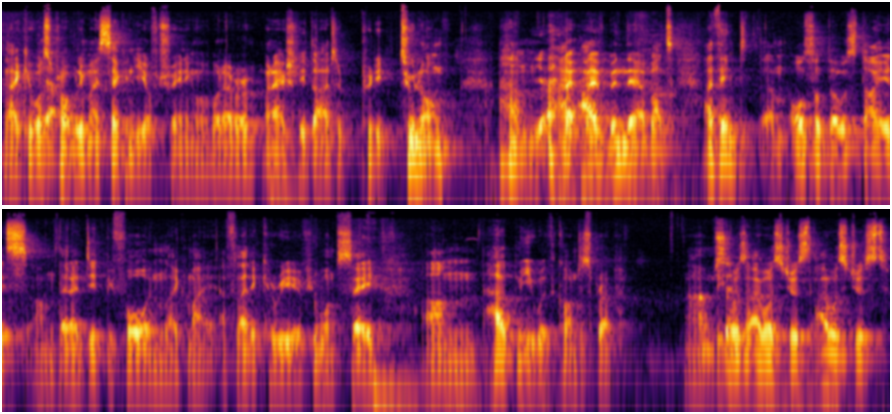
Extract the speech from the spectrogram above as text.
Like it was Yeah. probably my second year of training or whatever when I actually dieted pretty too long. Um, Yeah. I, I've been there, but I think um, also those diets um, that I did before in like my athletic career, if you want to say, um, helped me with contest prep um, because I was just I was just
